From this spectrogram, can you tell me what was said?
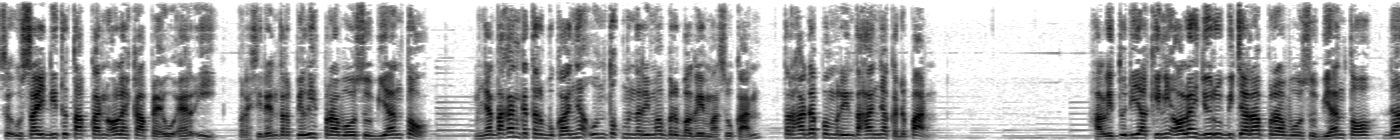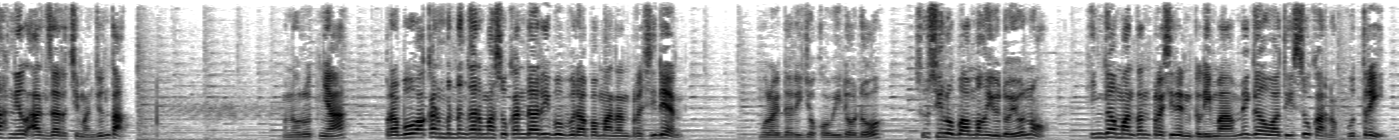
Seusai ditetapkan oleh KPU RI, Presiden terpilih Prabowo Subianto menyatakan keterbukanya untuk menerima berbagai masukan terhadap pemerintahannya ke depan. Hal itu diyakini oleh juru bicara Prabowo Subianto, Dahnil Anzar Cimanjuntak. Menurutnya, Prabowo akan mendengar masukan dari beberapa mantan presiden, mulai dari Joko Widodo, Susilo Bambang Yudhoyono, hingga mantan presiden kelima Megawati Soekarno Putri.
